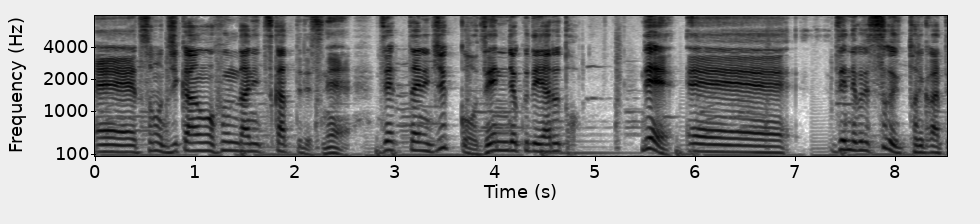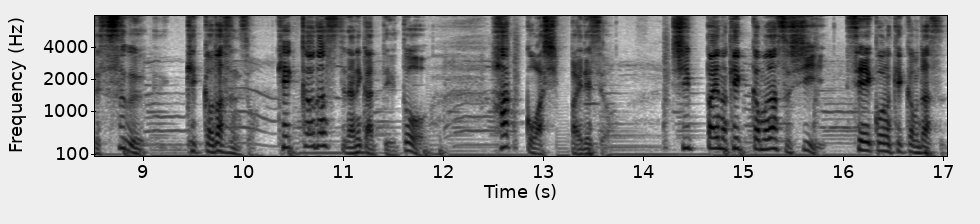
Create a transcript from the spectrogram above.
えー、その時間をふんだんに使ってですね絶対に10個を全力でやると。で、えー、全力ですぐ取り掛かってすぐ結果を出すんですよ。結果を出すって何かっていうと8個は失敗ですよ。失敗の結果も出すし成功の結果も出す。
